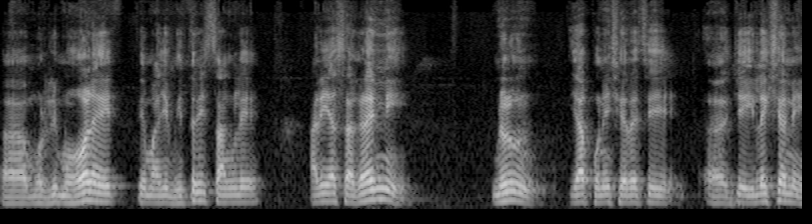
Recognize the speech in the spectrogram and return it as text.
मुरली मोहोळ आहेत ते माझे मित्रही चांगले. आणि या सगळ्यांनी मिळून या पुणे शहराचे जे इलेक्शन आहे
